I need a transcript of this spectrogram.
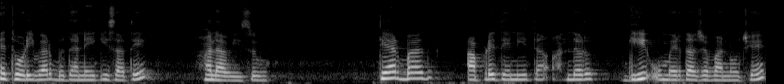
ને થોડીવાર બધાને એકી સાથે હલાવીશું. ત્યારબાદ આપણે તેની અંદર ઘી ઉમેરતા જવાનું છે.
